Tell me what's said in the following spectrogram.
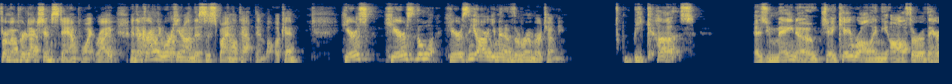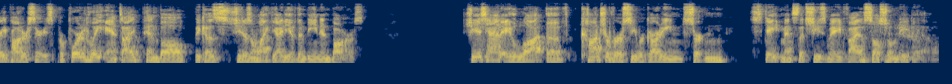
From a production standpoint, right? And they're currently working on this as Spinal Tap pinball. Okay, here's here's the here's the argument of the rumor, Tony, because as you may know, J.K. Rowling, the author of the Harry Potter series, purportedly anti-pinball because she doesn't like the idea of them being in bars. She has had a lot of controversy regarding certain statements that she's made via social media.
